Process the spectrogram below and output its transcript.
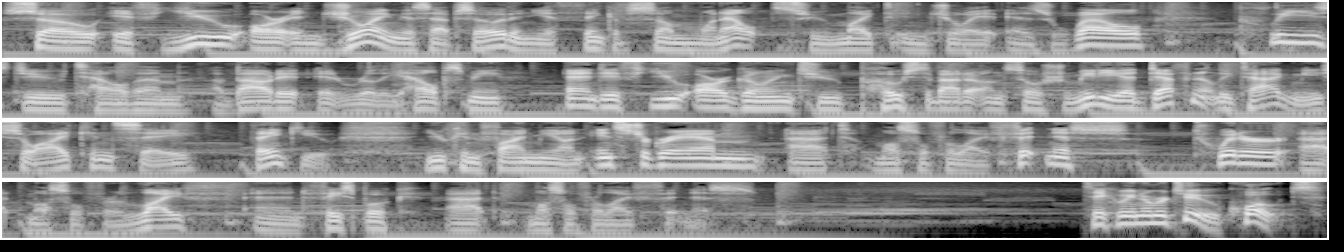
So if you are enjoying this episode and you think of someone else who might enjoy it as well, please do tell them about it. It really helps me. And if you are going to post about it on social media, definitely tag me so I can say thank you. You can find me on Instagram at Muscle for Life Fitness, Twitter at Muscle for Life, and Facebook at Muscle for Life Fitness. Takeaway number two quote,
